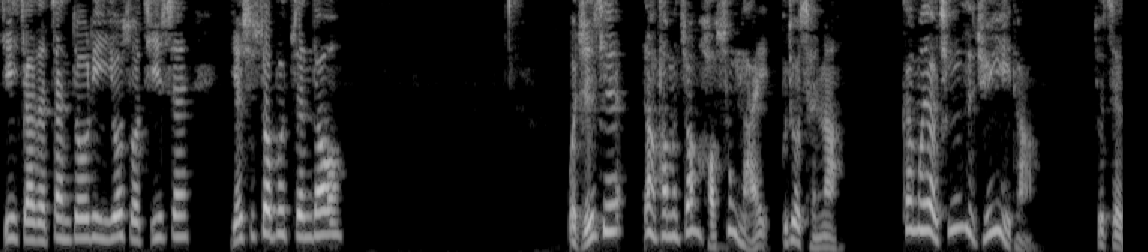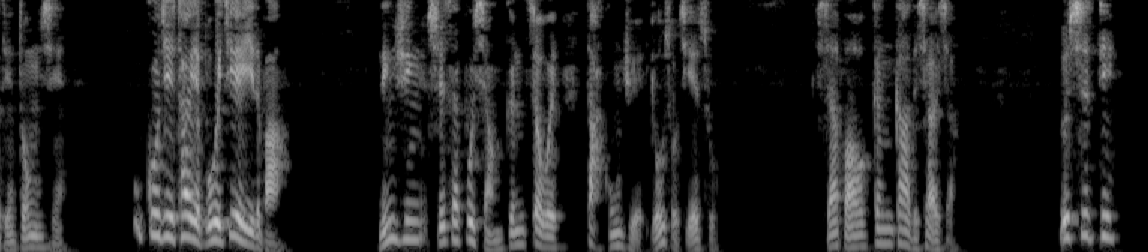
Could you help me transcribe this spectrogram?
机甲的战斗力有所提升，也是说不准的哦。我直接让他们装好送来不就成了？干嘛要亲自去一趟？就这点东西，我估计他也不会介意的吧。林勋实在不想跟这位大公爵有所接触，小宝尴尬的笑笑：“不是的，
